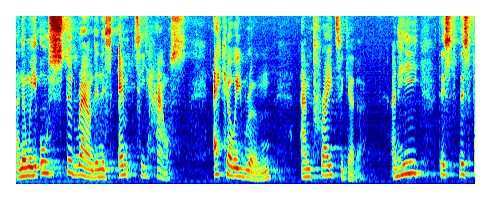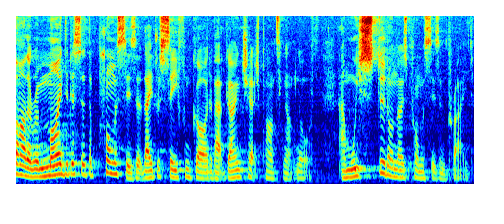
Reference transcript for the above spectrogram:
And then we all stood round in this empty house, echoey room, and prayed together. And he, this, this father reminded us of the promises that they'd received from God about going church planting up north. And we stood on those promises and prayed.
